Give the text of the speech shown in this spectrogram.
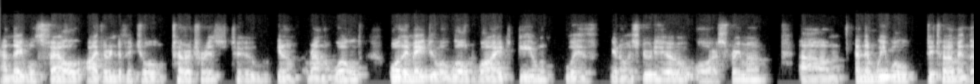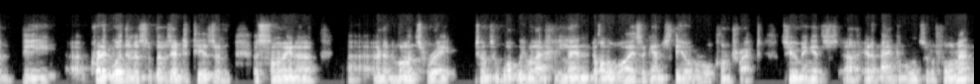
And they will sell either individual territories to you know around the world or they may do a worldwide deal with you know a studio or a streamer. Um, and then we will determine the the uh, creditworthiness of those entities and assign a uh, an advance rate terms of what we will actually lend dollar wise against the overall contract assuming it's uh, in a bankable sort of format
